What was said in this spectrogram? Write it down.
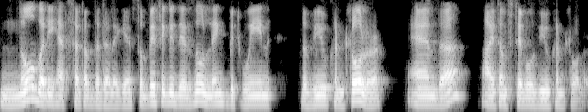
nobody has set up the delegate. So basically there's no link between the view controller and the items table view controller.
